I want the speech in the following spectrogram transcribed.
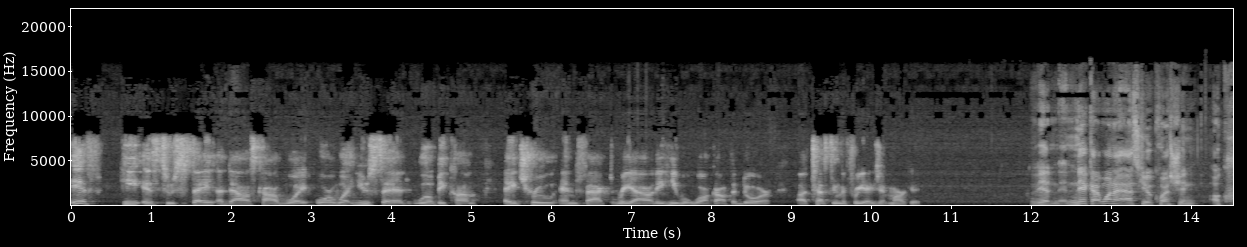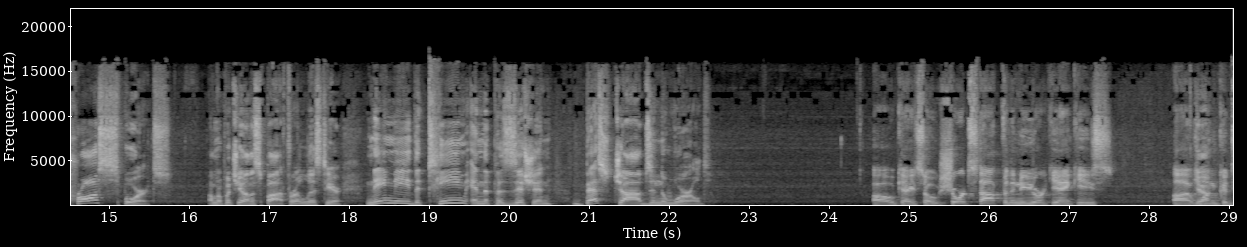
if he is to stay a Dallas Cowboy or what you said will become a true and fact reality, he will walk out the door uh, testing the free agent market. Yeah, Nick, I want to ask you a question. Across sports, I'm going to put you on the spot for a list here. Name me the team and the position best jobs in the world. Oh, okay. So shortstop for the New York Yankees. Uh, Yep. One could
